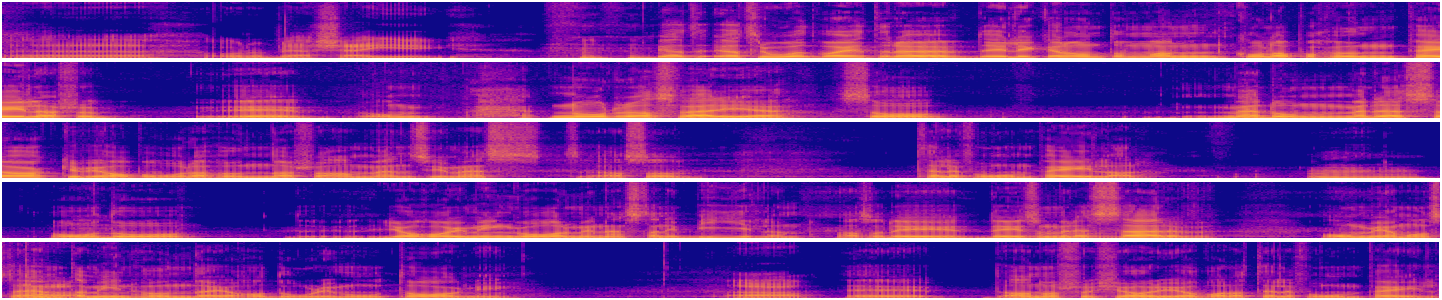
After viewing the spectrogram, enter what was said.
Eh, och då blir jag tjejig. Jag, jag tror att vad heter det, det är likadant om man kollar på hundpejlar så eh, om norra Sverige så med, de, med det söker vi har på våra hundar så används ju mest alltså telefonpejlar. Och då, jag har ju min Garmin nästan i bilen. Alltså det är, det är som reserv om jag måste hämta Ja. min hund där jag har dålig mottagning. Ja, Eh, annars så kör jag bara telefonpejl.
